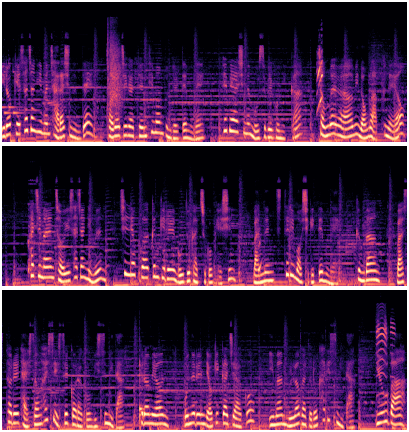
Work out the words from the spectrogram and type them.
이렇게 사장님은 잘하시는데 버러지 같은 팀원분들 때문에 패배하시는 모습을 보니까 정말 마음이 너무 아프네요. 하지만 저희 사장님은 실력과 끈기를 모두 갖추고 계신 맞는 스트리머시기 때문에 금방 마스터를 달성할 수 있을 거라고 믿습니다. 그러면 오늘은 여기까지 하고 이만 물러가도록 하겠습니다. 유바.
